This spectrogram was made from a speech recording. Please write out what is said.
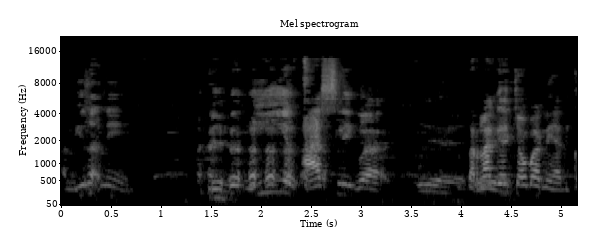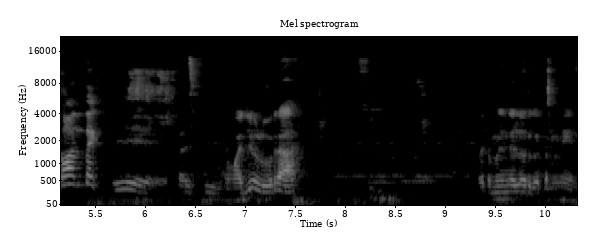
Andira nih. iya, asli gua. Iya. Bentar lagi coba nih ya di kontak. Iya, pasti. Yang maju lurah. Gue temenin dulu, gue temenin.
